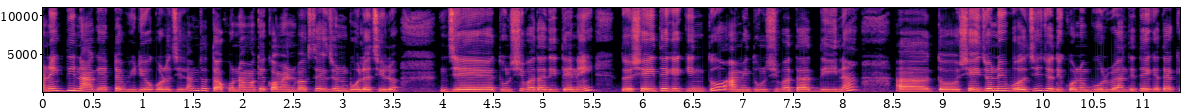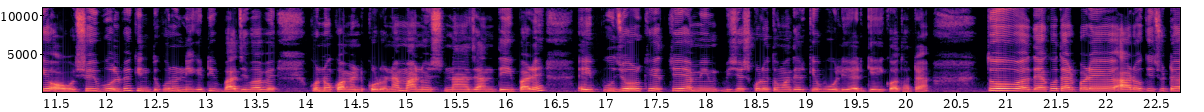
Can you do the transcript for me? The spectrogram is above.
অনেক দিন আগে একটা ভিডিও করেছিলাম, তো তখন আমাকে কমেন্ট বক্সে একজন বলেছিল যে, তুলসী পাতা দিতে নেই। তো সেই থেকে কিন্তু আমি তুলসী পাতা দিই না। তো সেই জন্যই বলছি, যদি কোনো ভুলভ্রান্তি থেকে থাকে অবশ্যই বলবে, কিন্তু কোনো নেগেটিভ বাজেভাবে কোনো কমেন্ট করো না। মানুষ না জানতেই পারে। এই পুজোর ক্ষেত্রে আমি বিশেষ করে তোমাদেরকে বলি আর কি এই কথাটা। তো, দেখো তারপরে আরও কিছুটা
